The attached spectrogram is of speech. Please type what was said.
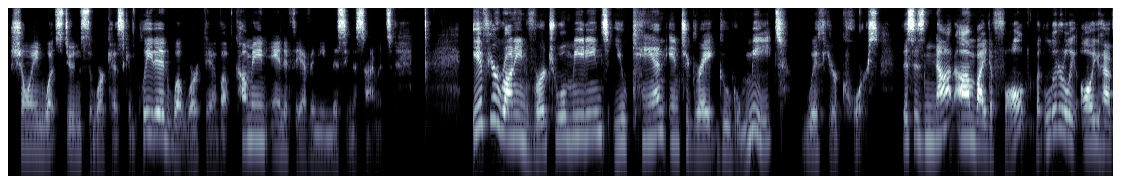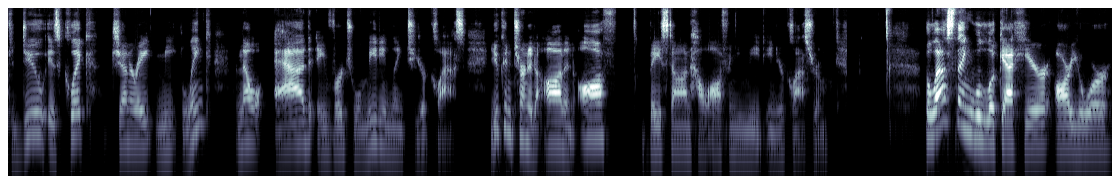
showing what students the work has completed, what work they have upcoming, and if they have any missing assignments. If you're running virtual meetings, you can integrate Google Meet with your course. This is not on by default, but literally all you have to do is click generate meet link and that will add a virtual meeting link to your class. You can turn it on and off based on how often you meet in your classroom. The last thing we'll look at here are your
